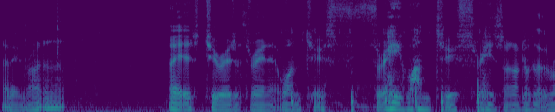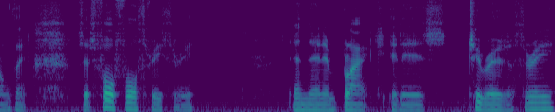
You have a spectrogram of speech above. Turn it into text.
That ain't right, is it? Oh, it is two rows of 3 in it. 1, 2, 3, 1, 2, 3. So I'm looking at the wrong thing. So it's 4, 4, 3, 3. And then in black it is two rows of three,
